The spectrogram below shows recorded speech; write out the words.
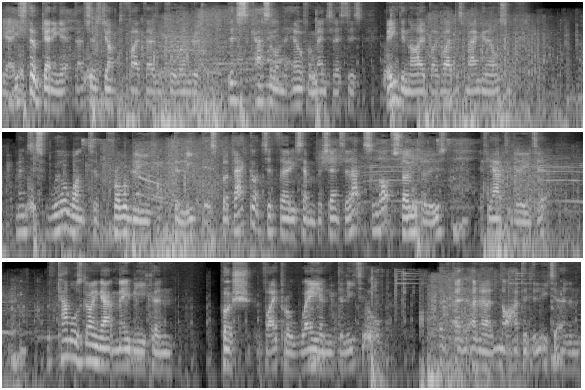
Yeah, he's still getting it. That's just jumped to 5,400. This castle on the hill from Mentalist is being denied by Viper's Mangonels. Mentalist will want to probably delete this, but that got to 37%, so that's a lot of stone to lose if you have to delete it. With camels going out, maybe you can push Viper away and delete it all. And, and uh, not have to delete it and,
